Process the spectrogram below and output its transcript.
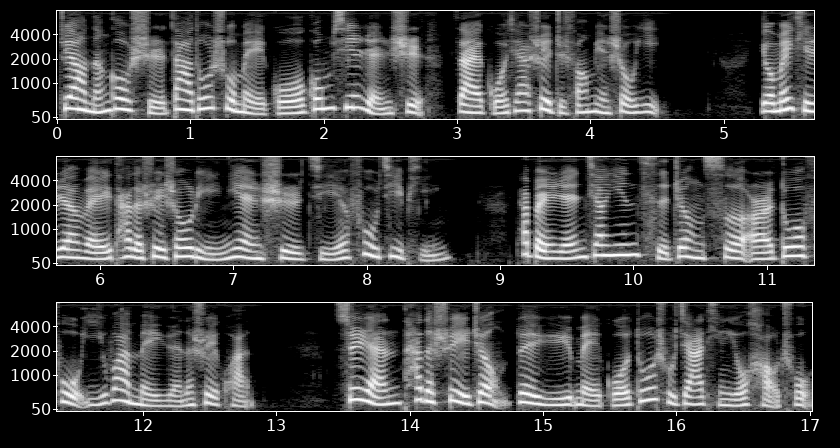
这样能够使大多数美国工薪人士在国家税制方面受益。有媒体认为他的税收理念是劫富济贫，他本人将因此政策而多付一万美元的税款。虽然他的税政对于美国多数家庭有好处，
